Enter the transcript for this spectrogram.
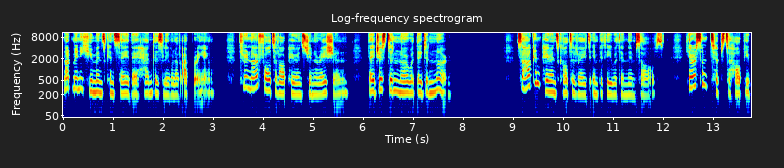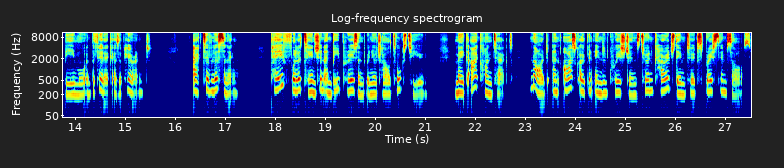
Not many humans can say they had this level of upbringing. Through no fault of our parents' generation, they just didn't know what they didn't know. So, how can parents cultivate empathy within themselves? Here are some tips to help you be more empathetic as a parent. Active listening. Pay full attention and be present when your child talks to you. Make eye contact, nod, and ask open ended questions to encourage them to express themselves.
